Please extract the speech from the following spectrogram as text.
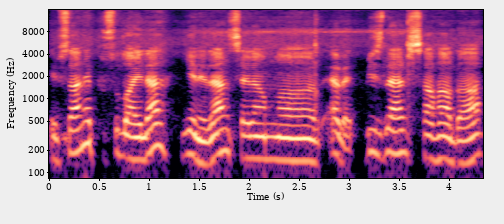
Efsane pusulayla yeniden selamlar. Evet bizler sahada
